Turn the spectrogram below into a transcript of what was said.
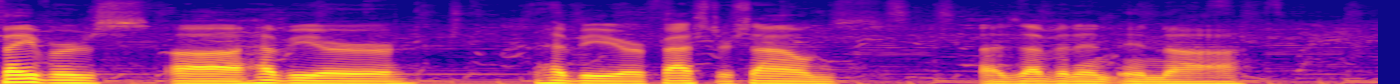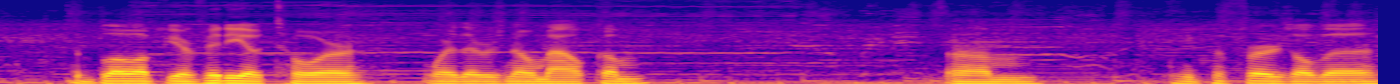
favors uh, heavier, heavier, faster sounds, as evident in uh, the Blow Up Your Video tour, where there was no Malcolm. Um, he prefers all the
